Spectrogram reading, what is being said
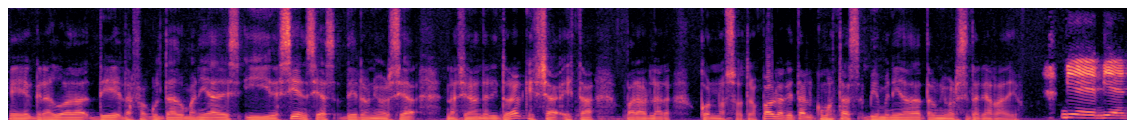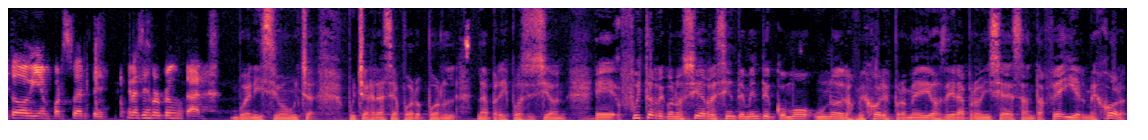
graduada de la Facultad de Humanidades y de Ciencias de la Universidad Nacional de Litoral, que ya está para hablar con nosotros. Paula, ¿qué tal? ¿Cómo estás? Bienvenida a Data Universitaria Radio. Bien, bien, todo bien, por suerte. Gracias por preguntar. Buenísimo, muchas muchas gracias por, por la predisposición. Eh, fuiste reconocida recientemente como uno de los mejores promedios de la provincia de Santa Fe y el mejor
